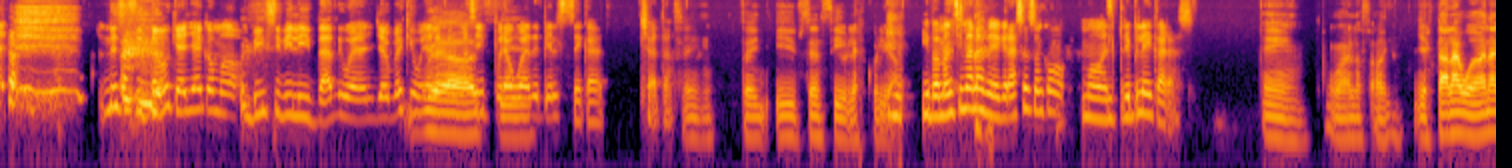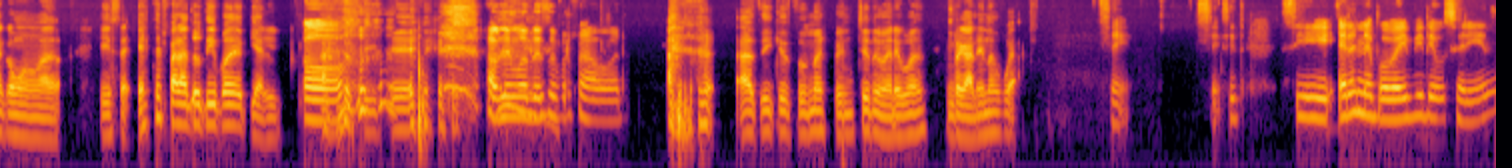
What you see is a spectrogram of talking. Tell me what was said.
necesitamos que haya como visibilidad, weón. Yo veo que voy a la Weón, farmacia y pura sí. weá de piel seca, chata. Sí, estoy y sensible, culiao. Y para más encima las de grasa son como, como el triple de caras. Eh, weón, los odio. Y está la weona como dice, este es para tu tipo de piel. Oh, que, hablemos de eso, por favor. así que son unas pinches de weón. Regálenos, weón. Sí. Sí, sí. Si eres Nepo Baby de Userin,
